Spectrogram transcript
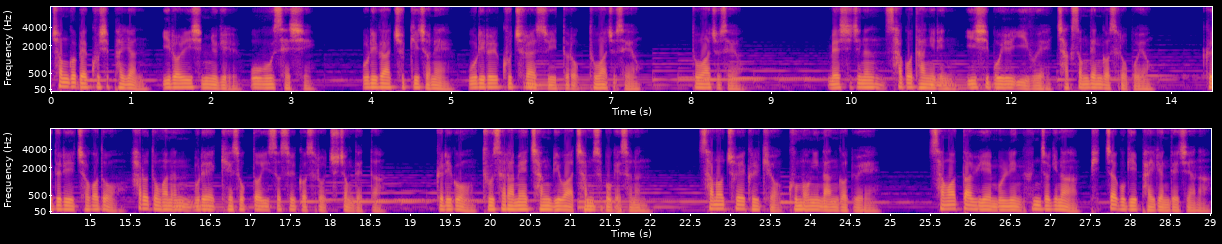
1998년 1월 26일 오후 3시 우리가 죽기 전에 우리를 구출할 수 있도록 도와주세요. 도와주세요. 메시지는 사고 당일인 25일 이후에 작성된 것으로 보여 그들이 적어도 하루 동안은 물에 계속 떠 있었을 것으로 추정됐다. 그리고 두 사람의 장비와 잠수복에서는 산호초에 긁혀 구멍이 난 것 외에 상어 따위에 물린 흔적이나 핏자국이 발견되지 않아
